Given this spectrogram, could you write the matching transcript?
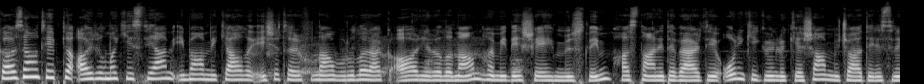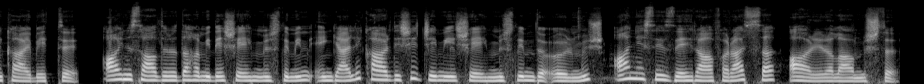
Gaziantep'te ayrılmak isteyen imam nikahlı eşi tarafından vurularak ağır yaralanan Hamide Şeyh Müslim, hastanede verdiği 12 günlük yaşam mücadelesini kaybetti. Aynı saldırıda Hamide Şeyh Müslim'in engelli kardeşi Cemil Şeyh Müslim de ölmüş, annesi Zehra Faraç ise ağır yaralanmıştı.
